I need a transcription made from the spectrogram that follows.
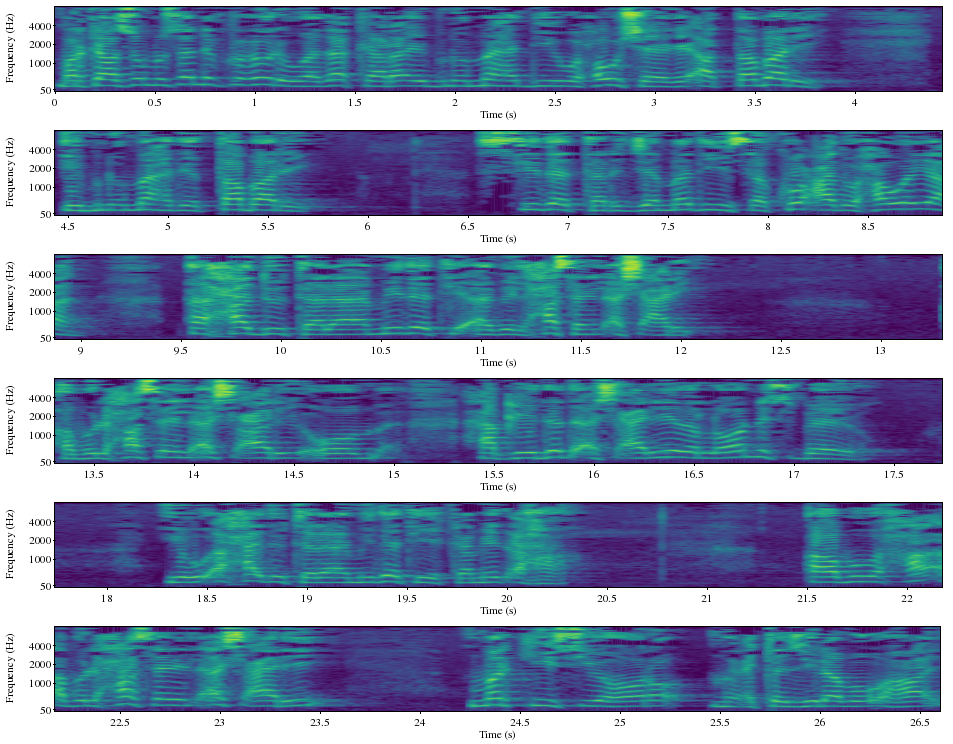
markaasuu musanifku wuxuu iri wadakara ibnu mahdi wuxuu sheegay aabari ibnu mahdi abari sida tarjamadiisa ku cad waxa weeyaan axadu talaamidati abilxasan alashcari abulxasan alashcari oo caqiidada ashcariyada loo nisbeeyo you axadu talaamidatihi ka mid ahaa. Abulxasan alashcari markiisii horo muctasila buu ahay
